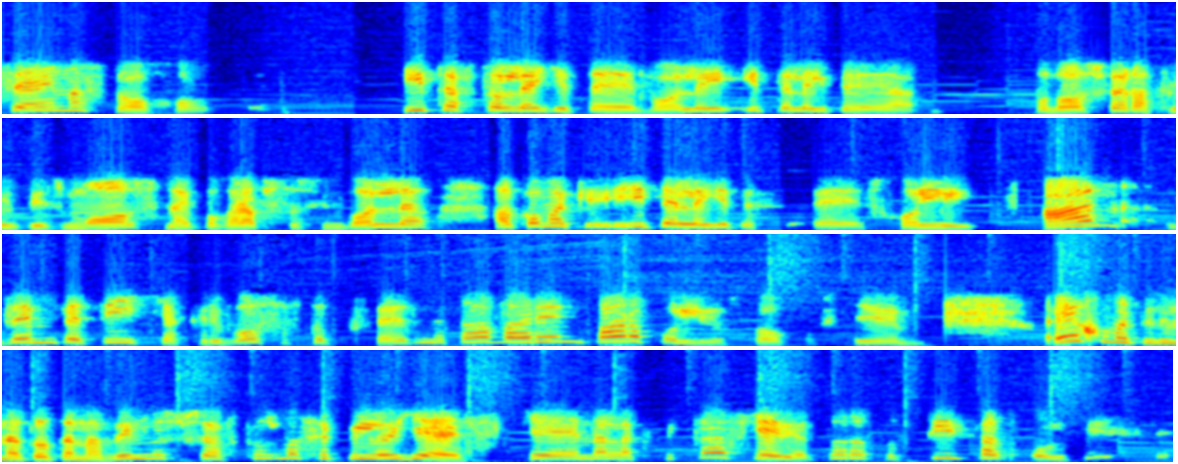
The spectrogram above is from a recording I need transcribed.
σε ένα στόχο, είτε αυτό λέγεται βόλεϊ, είτε λέγεται ποδόσφαιρο, αθλητισμός, να υπογράψεις το συμβόλαιο, ακόμα και είτε λέγεται ε, σχολή. Αν δεν πετύχει ακριβώς αυτό που θες, μετά βαραίνει πάρα πολύ ο στόχος. Και έχουμε τη δυνατότητα να δίνουμε στους εαυτούς μας επιλογές και εναλλακτικά σχέδια. Τώρα το τι θα ακολουθήσει,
